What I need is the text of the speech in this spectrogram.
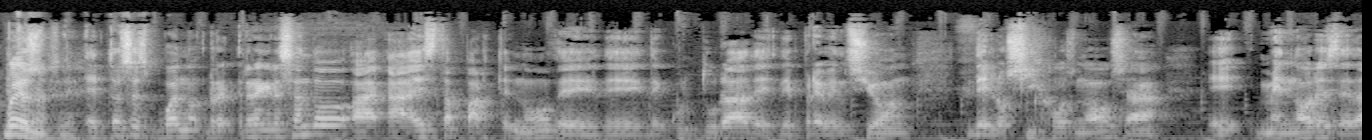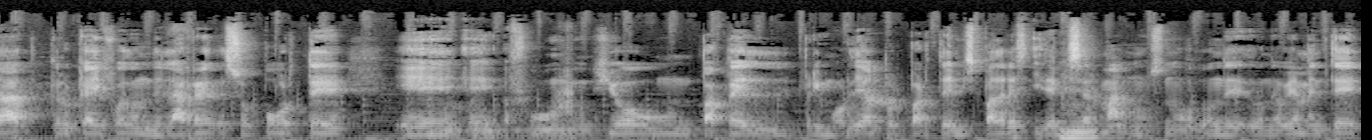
bueno, entonces, sí. entonces, bueno, re- regresando a, a esta parte, ¿no? De, de- de cultura, de, de prevención de los hijos, ¿no? O sea, eh, menores de edad, creo que ahí fue donde la red de soporte eh, eh, fungió un papel primordial por parte de mis padres y de mis hermanos, ¿no? Donde, donde obviamente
